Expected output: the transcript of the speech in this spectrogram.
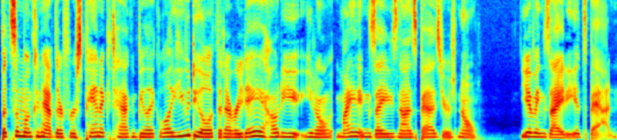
but someone can have their first panic attack and be like, well, you deal with it every day. How do you, you know, my anxiety is not as bad as yours. No, you have anxiety. It's bad.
